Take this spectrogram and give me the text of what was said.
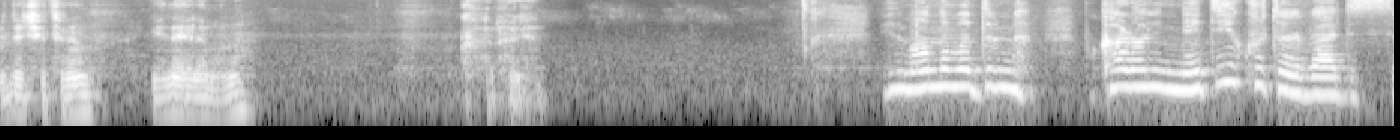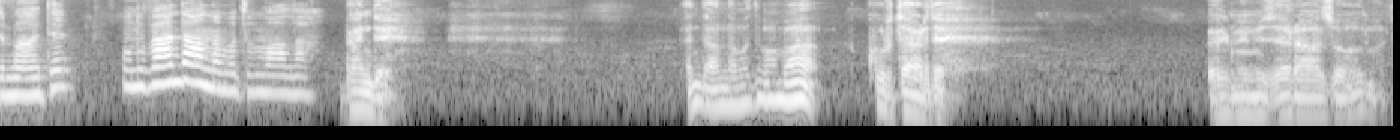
Bir de Çetin'in yeni elemanı. Karolin. Benim anlamadığım bu Karolin ne diye kurtarıverdi sizi madem? Onu ben de anlamadım valla. Ben de. Ben de anlamadım ama kurtardı. Ölmemize razı olmadı.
